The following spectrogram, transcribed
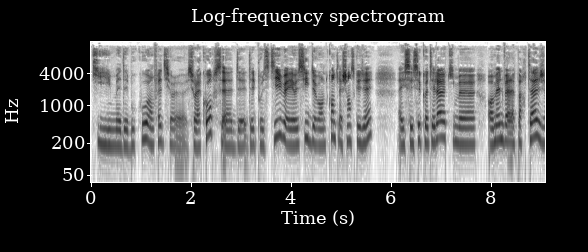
qui m'aidait beaucoup en fait sur sur la course, euh, d'être positive et aussi de rendre compte la chance que j'ai. Et c'est ce côté-là qui me emmène vers le partage.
